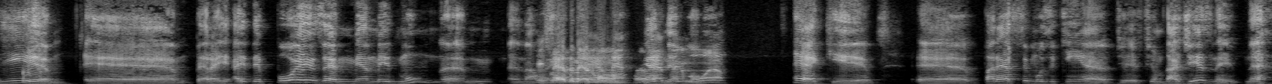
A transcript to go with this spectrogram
e é, peraí, aí depois é Man Made Moon? É, não, é, Mad Man Moon. Mad, Mad Moon, é. é que é, parece musiquinha de filme da Disney, né?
